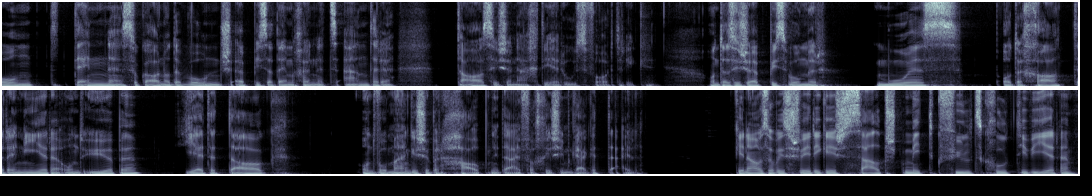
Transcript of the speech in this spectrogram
und dann sogar noch den Wunsch, etwas an dem zu ändern, das ist eine echte Herausforderung. Und das ist etwas, wo man muss oder kann trainieren und üben, jeden Tag, und wo manchmal überhaupt nicht einfach ist, im Gegenteil. Genauso wie es schwierig ist, selbst Mitgefühl zu kultivieren,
